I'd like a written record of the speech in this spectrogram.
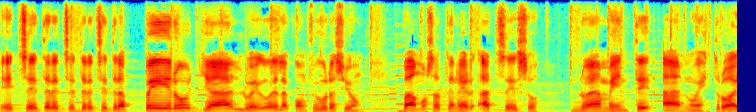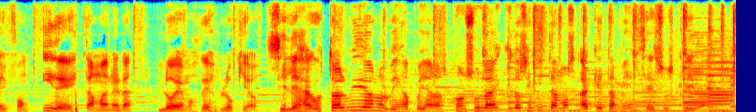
etcétera, etcétera, etcétera. Pero ya luego de la configuración vamos a tener acceso nuevamente a nuestro iPhone y de esta manera lo hemos desbloqueado. Si les ha gustado el video no olviden apoyarnos con su like y los invitamos a que también se suscriban.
